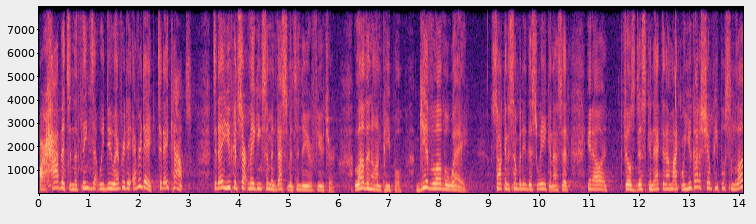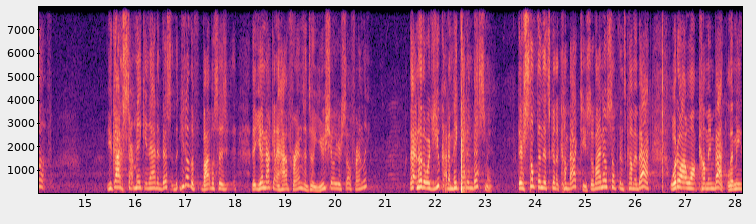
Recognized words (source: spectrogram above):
Our habits and the things that we do every day, every day, today counts. Today, you could start making some investments into your future, loving on people, give love away. I was talking to somebody this week, and I said, you know, feels disconnected. I'm like, well, you got to show people some love. You got to start making that investment. You know, the Bible says that you're not going to have friends until you show yourself friendly. That, in other words, you got to make that investment. There's something that's going to come back to you. So if I know something's coming back, what do I want coming back? Let me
